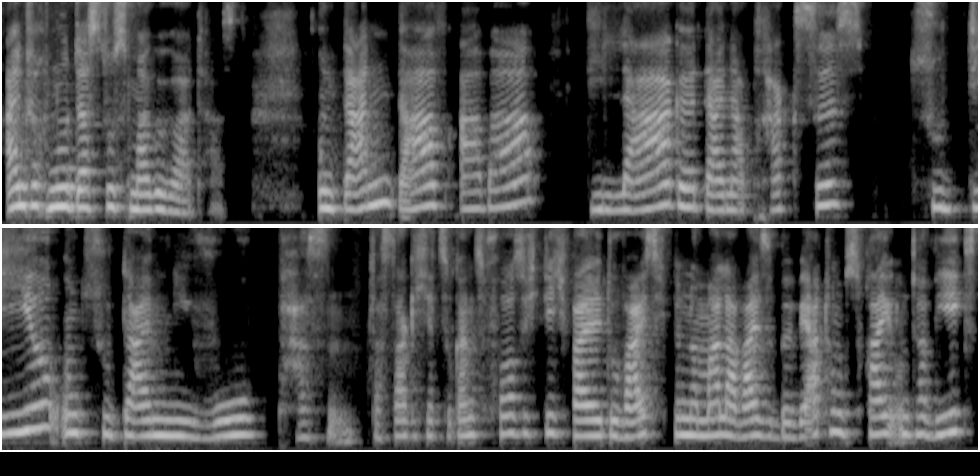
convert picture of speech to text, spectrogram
Einfach nur, dass du es mal gehört hast. Und dann darf aber die Lage deiner Praxis zu dir und zu deinem Niveau passen. Das sage ich jetzt so ganz vorsichtig, weil du weißt, ich bin normalerweise bewertungsfrei unterwegs.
